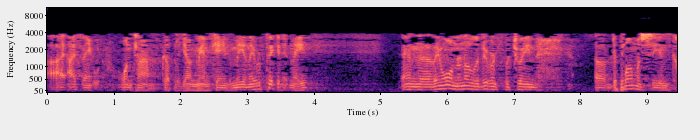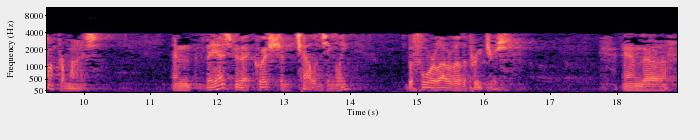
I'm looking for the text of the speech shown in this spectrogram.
I, I think one time a couple of young men came to me and they were picking at me, and uh, they wanted to know the difference between uh, diplomacy and compromise. And they asked me that question challengingly before a lot of other preachers. And uh,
